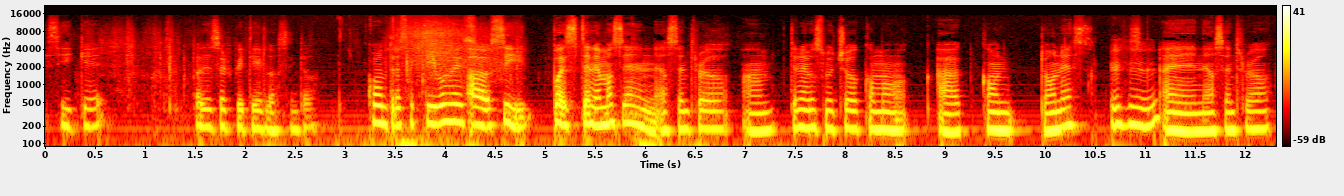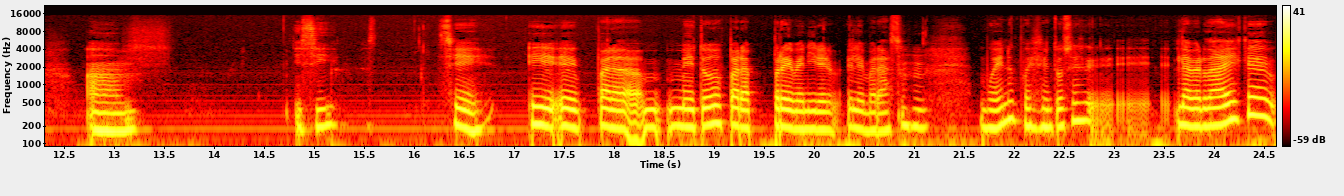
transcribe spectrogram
Sí que puedes repetirlo, siento. contraceptivos es Oh, sí, pues tenemos en el centro, um, tenemos mucho como ah, condones en el centro. um, y sí, Sí, y, eh, para métodos para prevenir el, el embarazo. Bueno, pues entonces eh, la verdad es que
